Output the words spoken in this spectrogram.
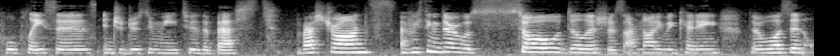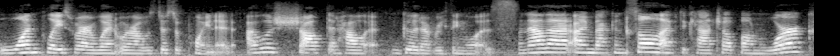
cool places, introducing me to the best restaurants. Everything there was so delicious. I'm not even kidding. There wasn't one place where I went where I was disappointed. I was shocked at how good everything was. Now that I'm back in Seoul, I have to catch up on work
